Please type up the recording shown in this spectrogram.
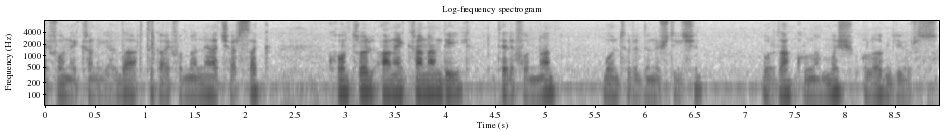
iPhone ekranı geldi. Artık iPhone'dan ne açarsak kontrol ana ekrandan değil telefondan monitöre dönüştüğü için buradan kullanmış olabiliyoruz.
